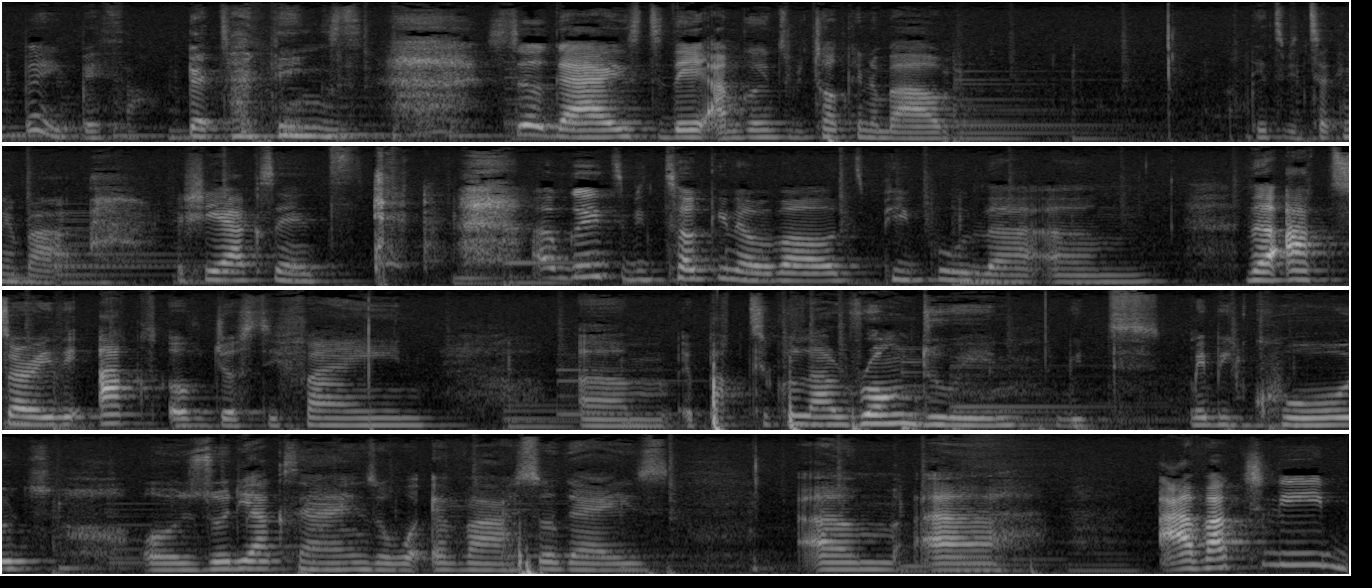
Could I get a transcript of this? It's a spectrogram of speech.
very better, better things. So, guys, today I'm going to be talking about. I'm going to be talking about ah, she accent. I'm going to be talking about people that um the act sorry the act of justifying um a particular wrongdoing with maybe codes or zodiac signs or whatever. So guys, um uh I've actually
